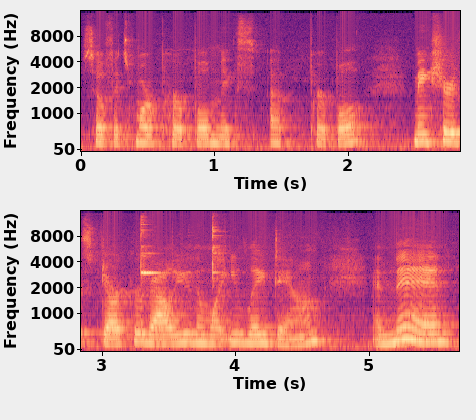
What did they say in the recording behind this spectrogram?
So if it's more purple, mix up purple. Make sure it's darker value than what you laid down. And then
